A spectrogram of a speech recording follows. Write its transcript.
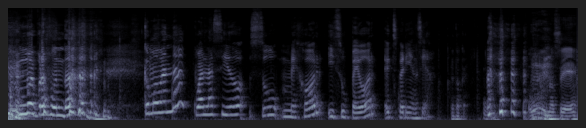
bueno, Muy profundo. Como banda, ¿cuál ha sido su mejor y su peor experiencia? Te toca. Uy, no sé.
